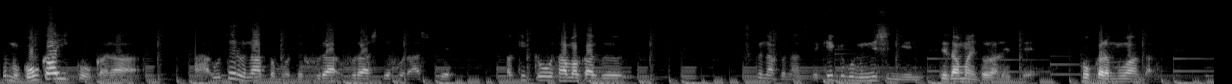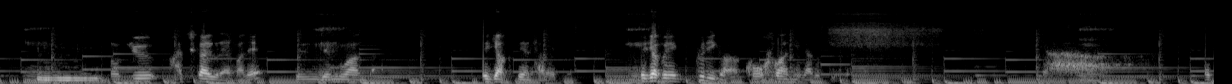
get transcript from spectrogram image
でも5回以降から、あ打てるなと思って振ら振らして振らして、あ結局球数少なくなって、結局西に手玉に取られて、ここから無安打。の9、8回ぐらいまで全然無安打。で、逆転されて。うんで、逆に栗が後半になるっていうね。いやー、ちょっ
